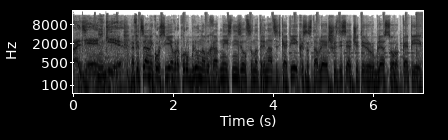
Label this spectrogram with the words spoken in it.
Про деньги. Официальный курс евро к рублю на выходные снизился на 13 копеек и составляет 64 рубля 40 копеек.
